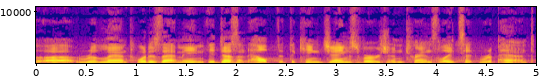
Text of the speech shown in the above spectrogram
uh, relent? What does that mean? It doesn't help that the King James Version translates it repent.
